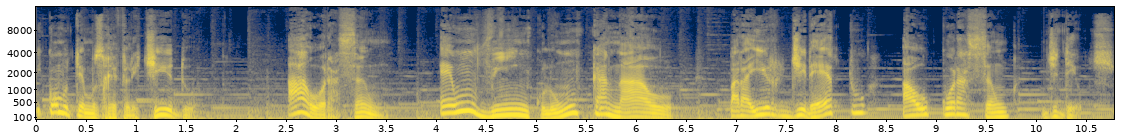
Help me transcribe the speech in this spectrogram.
E como temos refletido, a oração é um vínculo, um canal para ir direto ao coração de Deus.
